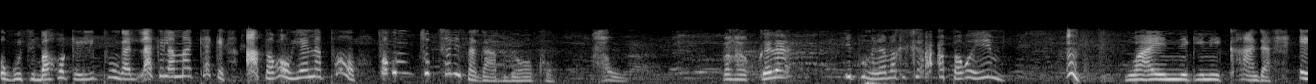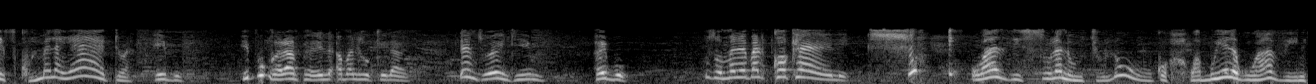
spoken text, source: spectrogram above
ukuthi bahogele iphunga lakhe lamakheke apha kwawuyena pho kwakumthukuthelisa kabi lokho. Hawu. Bangagela iphunga lamakhekhe abhakwe yimi. Wayenikini ikhanda esikhulumela yedwa. Hayibo. Iphunga lamphelele abalihogelayo. Lenziwe ngimi. Hayibo. Kuzomela balikhokhele. Shu! Wazisula nomjuluko wabuyela kuhavini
